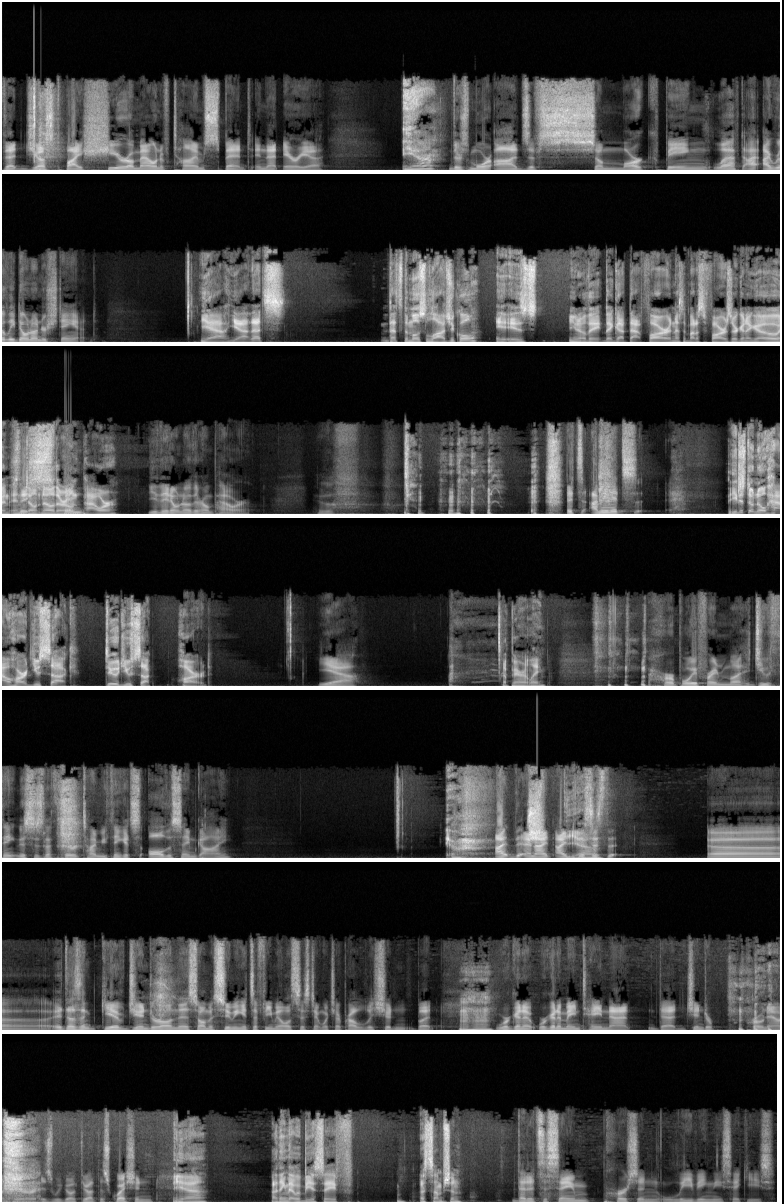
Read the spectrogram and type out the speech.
that just by sheer amount of time spent in that area, Yeah, there's more odds of some mark being left? I, I really don't understand. Yeah, yeah, that's that's the most logical. Is you know they they got that far, and that's about as far as they're going to go, and, and don't know their own power. Yeah, they don't know their own power. It's. I mean, it's. You just don't know how hard you suck, dude. You suck hard, Yeah, apparently. her boyfriend must. Do you think this is the third time? You think it's all the same guy? I th- and I. I this is the. Uh, it doesn't give gender on this, so I'm assuming it's a female assistant, which I probably shouldn't. But we're gonna we're gonna maintain that that gender pronoun here as we go throughout this question. Yeah, I think that would be a safe assumption. that it's the same person leaving these hickeys.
